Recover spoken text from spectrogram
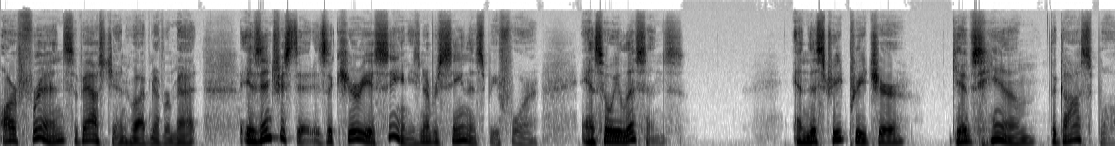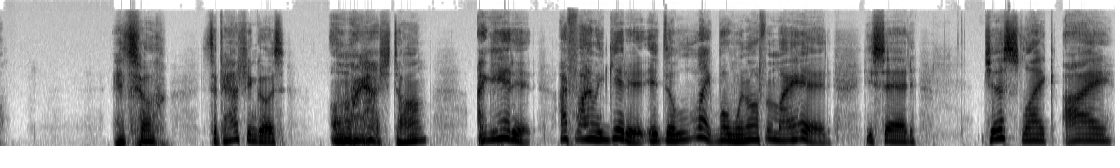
our friend, Sebastian, who I've never met, is interested. It's a curious scene. He's never seen this before. And so he listens. And this street preacher gives him the gospel. And so Sebastian goes, Oh my gosh, Tom, I get it. I finally get it. It the light bulb went off in my head. He said, just like I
